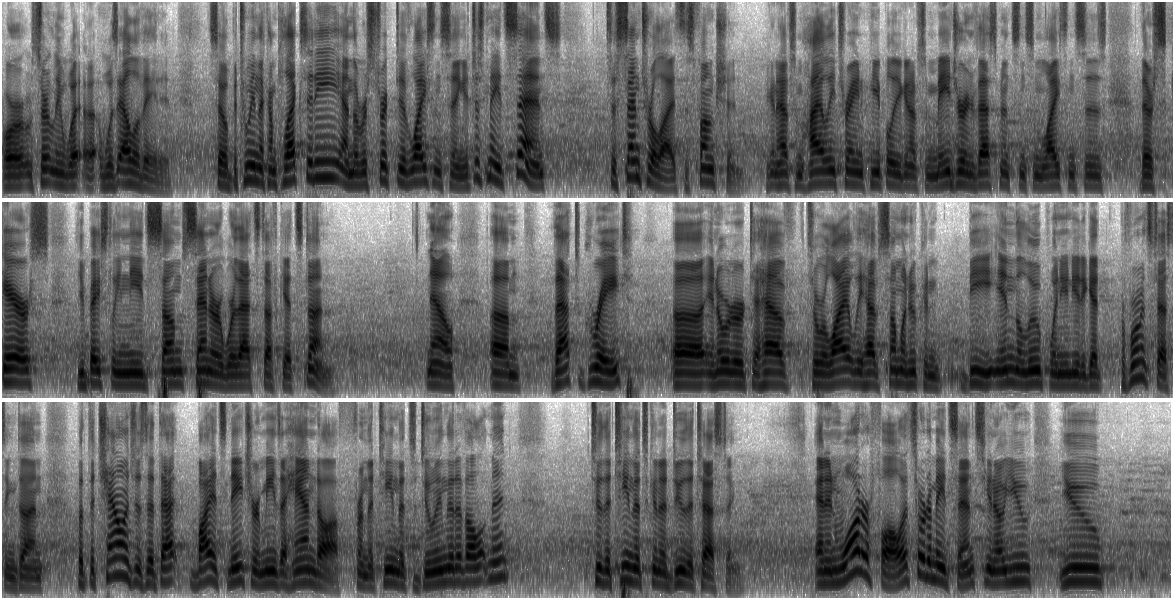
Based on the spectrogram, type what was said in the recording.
or certainly uh, was elevated. So between the complexity and the restrictive licensing, it just made sense to centralize this function. You're going to have some highly trained people, you're going to have some major investments in some licenses. They're scarce. You basically need some center where that stuff gets done. Now, um, that's great uh, in order to have to reliably have someone who can be in the loop when you need to get performance testing done. But the challenge is that that, by its nature, means a handoff from the team that's doing the development to the team that's going to do the testing. And in waterfall, it sort of made sense. You know, you you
